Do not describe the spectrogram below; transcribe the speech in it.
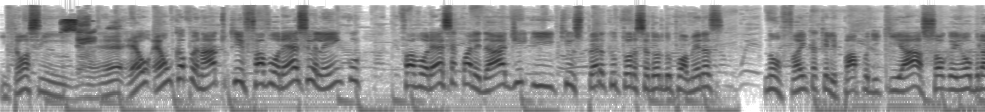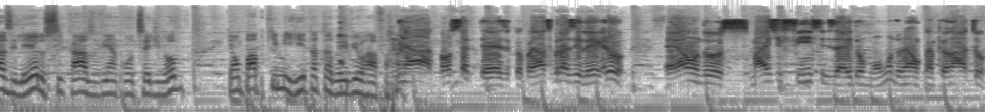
Então, assim, é, é, é, um campeonato que favorece o elenco, favorece a qualidade e que eu espero que o torcedor do Palmeiras não com aquele papo de que ah, só ganhou o brasileiro, se caso venha acontecer de novo, que é um papo que me irrita também, viu, Rafa? Ah, com certeza. O Campeonato Brasileiro é um dos mais difíceis aí do mundo, né? Um campeonato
